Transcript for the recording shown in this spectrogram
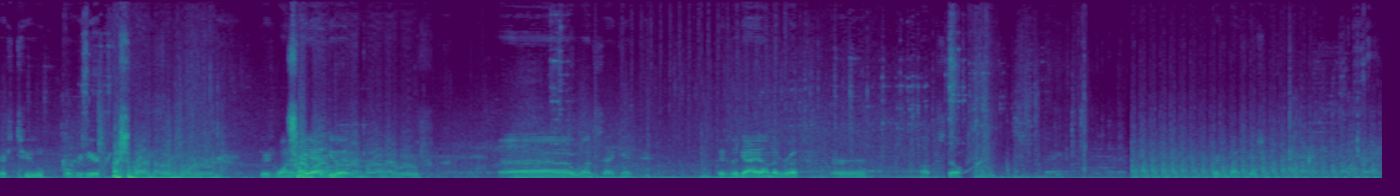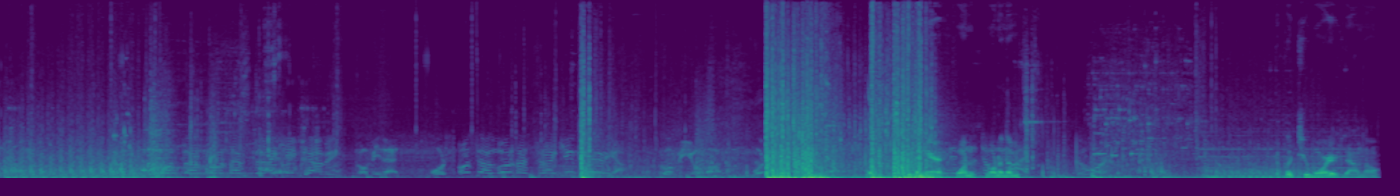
There's two over here. I should buy another mortar. There's one. Sorry, yeah, do it. put on that roof. Uh, one second. There's a guy on the roof, or up still. Where's the buy station? Hostile mortar strike incoming. Copy that. Hostile mortar strike in the area. Copy your mark. He's in here. One, one of them. I put two mortars down though.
